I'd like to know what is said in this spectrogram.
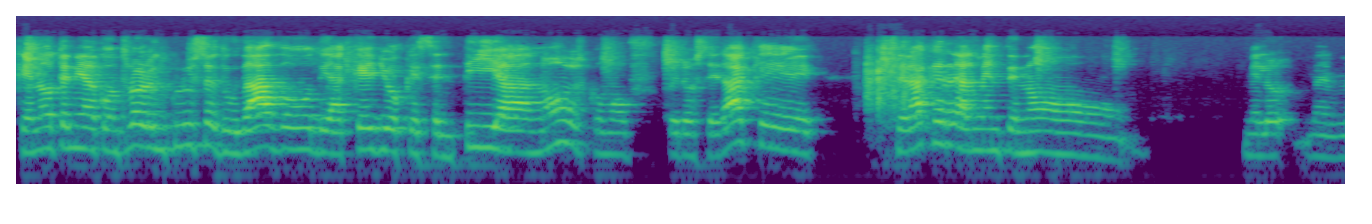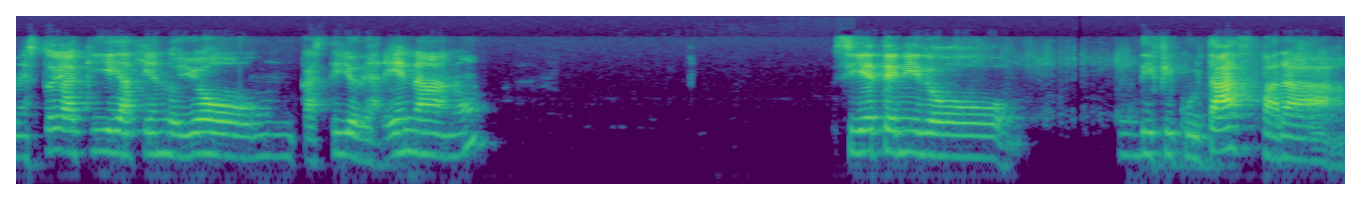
que no tenía control incluso he dudado de aquello que sentía, ¿no? Es como, pero ¿será que, será que realmente no me, estoy aquí haciendo yo un castillo de arena, ¿no? Si he tenido dificultad para,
